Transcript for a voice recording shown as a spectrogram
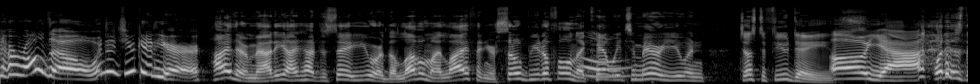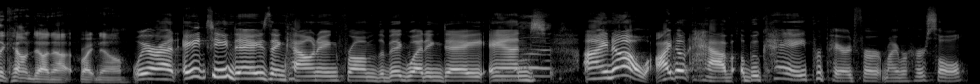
Geraldo, when did you get here? Hi there, Maddie. I'd have to say you are the love of my life and you're so beautiful and I can't wait to marry you in just a few days. Oh, yeah. What is the countdown at right now? We are at 18 days and counting from the big wedding day, and What? I know I don't have a bouquet prepared for my rehearsal,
